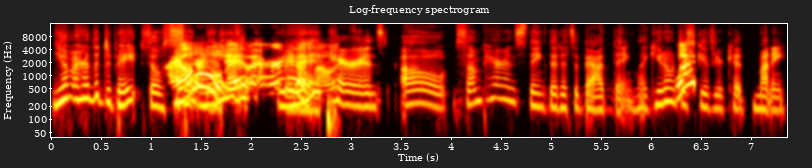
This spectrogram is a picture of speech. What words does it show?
you haven't heard the debate? So I haven't, I haven't heard many it. parents, oh, some parents think that it's a bad thing. Like you don't what? just give your kids money.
